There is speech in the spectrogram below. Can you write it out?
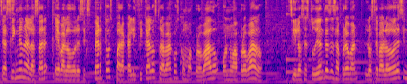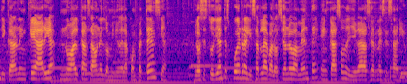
se asignan al azar evaluadores expertos para calificar los trabajos como aprobado o no aprobado. Si los estudiantes desaprueban, los evaluadores indicarán en qué área no alcanzaron el dominio de la competencia. Los estudiantes pueden realizar la evaluación nuevamente en caso de llegar a ser necesario.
